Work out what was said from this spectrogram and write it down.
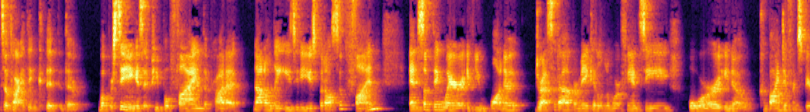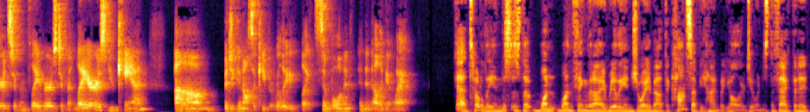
so far i think that the what we're seeing is that people find the product not only easy to use but also fun and something where if you want to dress it up or make it a little more fancy or you know combine different spirits different flavors different layers you can um, but you can also keep it really like simple and in, in an elegant way Yeah, totally. And this is the one one thing that I really enjoy about the concept behind what y'all are doing is the fact that it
